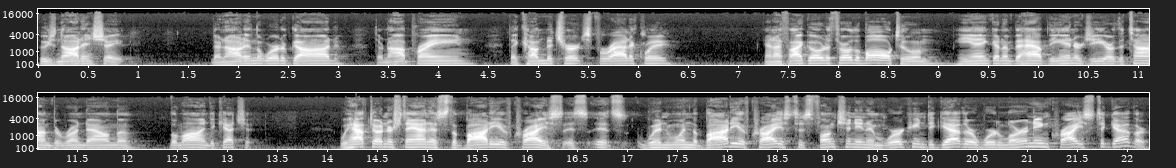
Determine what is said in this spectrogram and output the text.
who's not in shape. They're not in the Word of God. They're not praying. They come to church sporadically. And if I go to throw the ball to him, he ain't going to have the energy or the time to run down the the line to catch it. We have to understand it's the body of Christ. It's, it's when, when the body of Christ is functioning and working together, we're learning Christ together.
